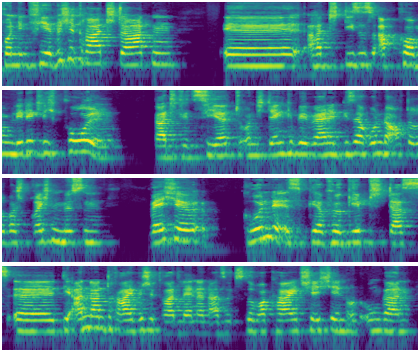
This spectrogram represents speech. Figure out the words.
Von den vier Visegrad-Staaten hat dieses Abkommen lediglich Polen ratifiziert. Und ich denke, wir werden in dieser Runde auch darüber sprechen müssen, welche Gründe es dafür gibt, dass äh, die anderen drei Visegrad-Länder, also Slowakei, Tschechien und Ungarn,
